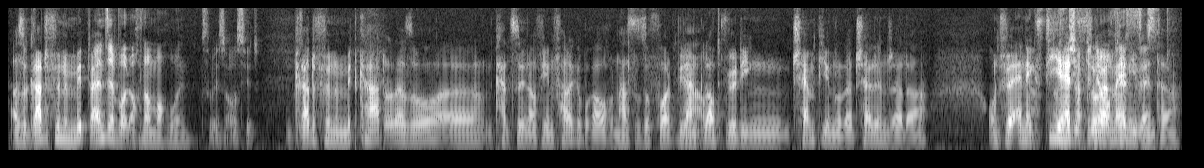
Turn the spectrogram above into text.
Also gerade für eine Mid Fernseher wollte auch nochmal holen, so wie es aussieht. gerade für eine Midcard oder so äh, kannst du den auf jeden Fall gebrauchen. Hast du sofort wieder Ja, einen glaubwürdigen Champion oder Challenger da. Und für NXT also ich hättest du den ja sogar einen Main letztes- Eventer.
